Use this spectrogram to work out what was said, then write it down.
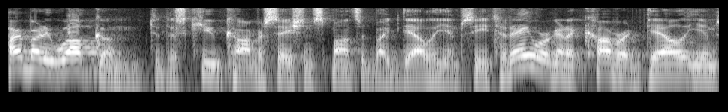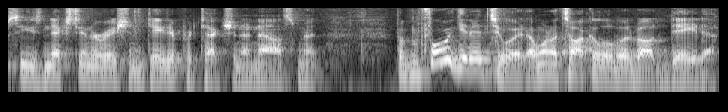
Hi everybody, welcome to this CUBE conversation sponsored by Dell EMC. Today we're going to cover Dell EMC's next generation data protection announcement. But before we get into it, I want to talk a little bit about data.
